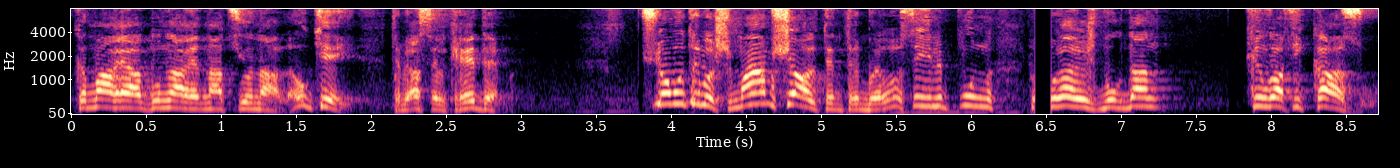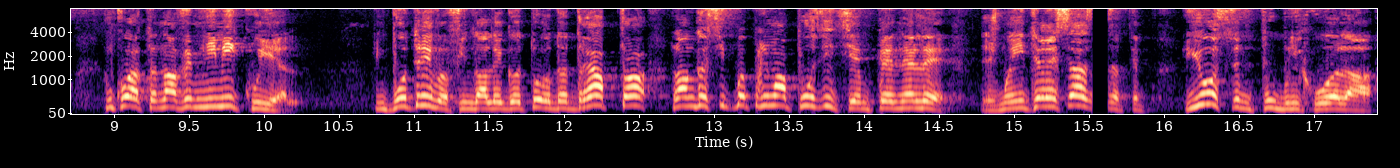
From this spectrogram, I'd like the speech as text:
că mare adunare națională. Ok, trebuia să-l credem. Și eu am întrebat și mai am și alte întrebări. O să îi le pun lui Rareș Bogdan când va fi cazul. Încă o dată, nu avem nimic cu el. Împotrivă, fiind alegător de dreapta, l-am găsit pe prima poziție în PNL. Deci mă interesează. Eu sunt publicul ăla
